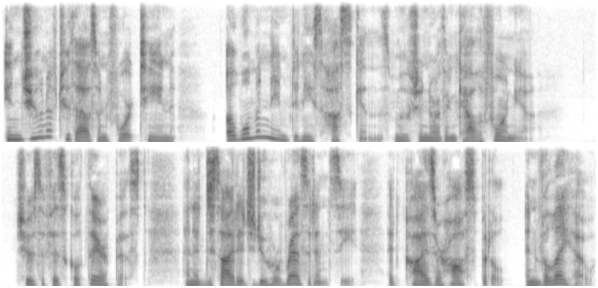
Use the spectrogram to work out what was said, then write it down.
In June of 2014, a woman named Denise Huskins moved to Northern California. She was a physical therapist and had decided to do her residency at Kaiser Hospital in Vallejo,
